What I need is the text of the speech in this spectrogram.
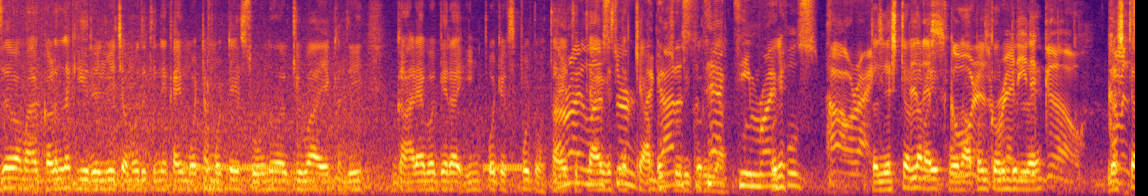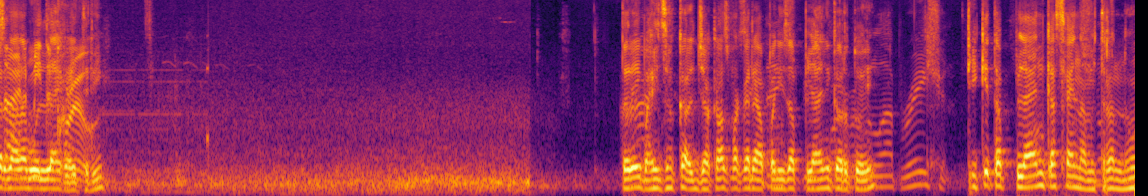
जेव्हा मला कळलं की रेल्वेच्या मदतीने काही मोठ्या मोठे सोनं किंवा एखादी गाड्या वगैरे इम्पोर्ट एक्सपोर्ट होत आहे तर त्यावेळेस नक्की आपण चोरी करूया. तर लेस्टरला this फोन आपण करून ready दिलेला to आहे go. Come लेस्टर inside मला and meet बोललाय the crew. काहीतरी. तर हे भाई झका जकास प्रकारे आपण हिचा प्लॅन करतोय. ठीक आहे तर प्लॅन कसा आहे ना मित्रांनो?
